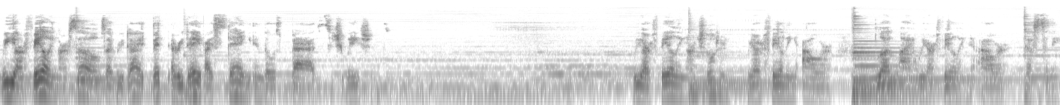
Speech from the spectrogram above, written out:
We are failing ourselves every day, every day by staying in those bad situations. We are failing our children. We are failing our bloodline, we are failing our destiny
